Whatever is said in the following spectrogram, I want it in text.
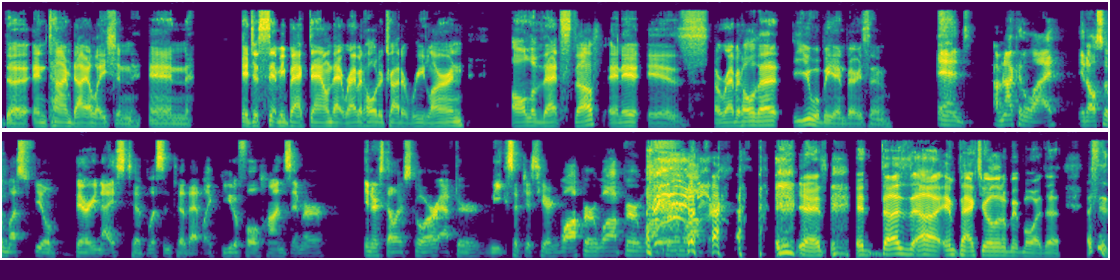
the and time dilation and it just sent me back down that rabbit hole to try to relearn all of that stuff. And it is a rabbit hole that you will be in very soon. And I'm not gonna lie, it also must feel very nice to listen to that like beautiful Hans Zimmer interstellar score after weeks of just hearing whopper, whopper, whopper, whopper. yes, it does uh, impact you a little bit more. The this is,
